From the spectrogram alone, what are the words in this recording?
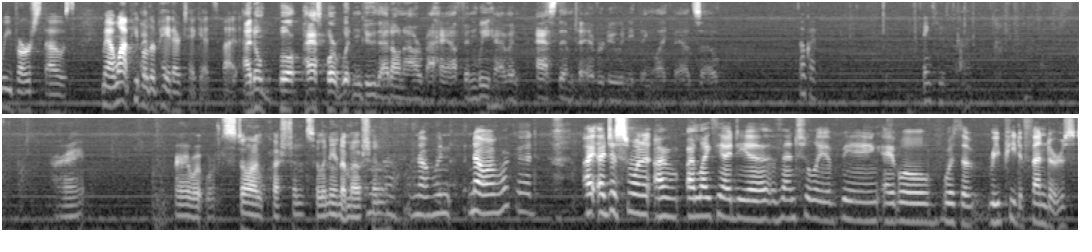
reverse those. I mean, I want people to pay their tickets, but, I don't, well, Passport wouldn't do that on our behalf, and we haven't asked them to ever do anything like that, so. okay. Thank you. All right. We're, we're we're still on questions, so we need a motion. No, we, no, we're good. I, I just wanted, I, I like the idea eventually of being able, with the repeat offenders,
